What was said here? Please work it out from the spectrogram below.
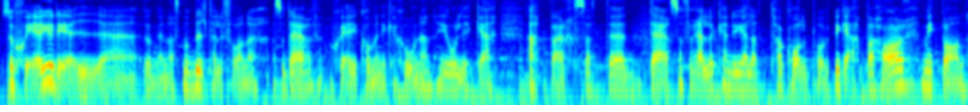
så sker ju det i uh, ungarnas mobiltelefoner. Alltså där sker ju kommunikationen i olika appar. Så att uh, där som förälder kan det gälla att ha koll på vilka appar har mitt barn,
